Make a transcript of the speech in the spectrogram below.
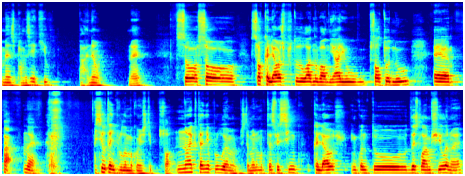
Mas, pá, mas é aquilo. Pá, não. Não é? Só, só, só calhaus por todo o lado no balneário, o pessoal todo nu. Uh, pá, não é? Se eu tenho problema com este tipo de pessoal, não é que tenha problema, mas também não me apetece ver 5 calhaus enquanto deixo lá a mochila, não é?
